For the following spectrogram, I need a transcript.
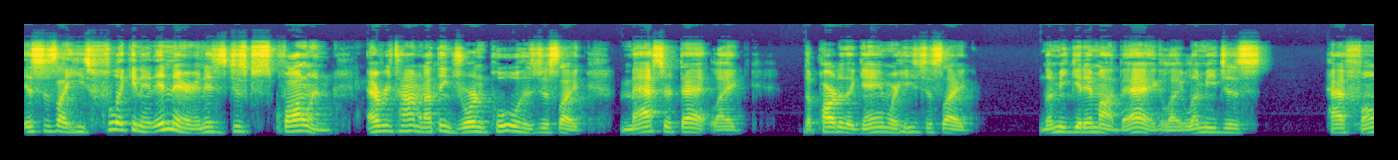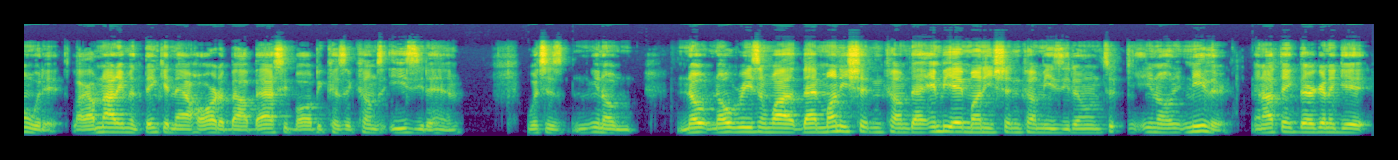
It's just like he's flicking it in there and it's just falling every time. And I think Jordan Poole has just like mastered that like the part of the game where he's just like, let me get in my bag, like let me just have fun with it. Like I'm not even thinking that hard about basketball because it comes easy to him, which is you know no no reason why that money shouldn't come that NBA money shouldn't come easy to him. To, you know neither, and I think they're gonna get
